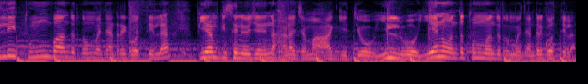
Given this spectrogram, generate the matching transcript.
ಇಲ್ಲಿ ತುಂಬ ಅಂದ್ರೆ ತುಂಬ ಜನರಿಗೆ ಗೊತ್ತಿಲ್ಲ ಪಿ ಎಂ ಕಿಸಾನ್ ಯೋಜನೆಯಿಂದ ಹಣ ಜಮಾ ಆಗಿದೆಯೋ ಇಲ್ವೋ, ಏನು ಅಂತ ತುಂಬ ಅಂದ್ರೆ ತುಂಬ ಜನರಿಗೆ ಗೊತ್ತಿಲ್ಲ.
